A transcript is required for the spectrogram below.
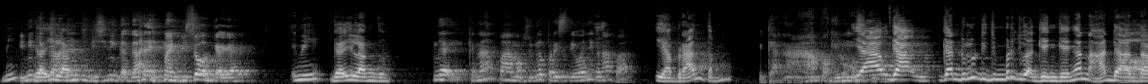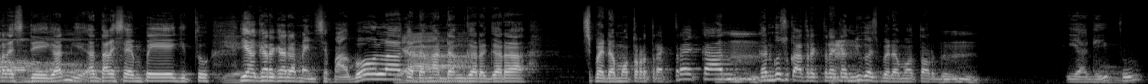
Nih Ini nggak kagak hilang. di sini kagak ada yang main pisau kagak ada. Ini nggak hilang tuh. Enggak, kenapa? Maksudnya peristiwanya kenapa? Ya berantem. Eh, kenapa gitu Ya nggak kan dulu di Jember juga geng-gengan ada antar SD kan, antar SMP gitu. Oh. Iya, ya gara-gara main sepak bola, Ya. kadang-kadang gara-gara sepeda motor trek-trekan. Kan gue suka trek-trekan juga sepeda motor dulu. Hmm. Ya gitu.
